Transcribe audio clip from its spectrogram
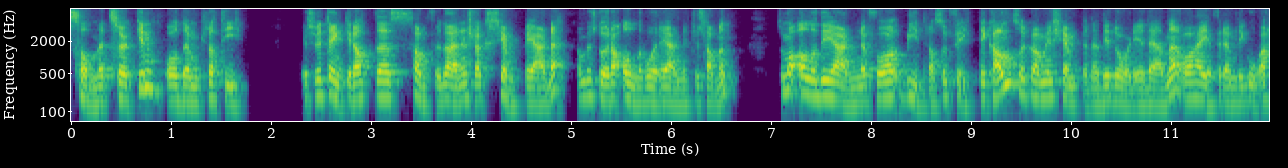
Sannhetssøken og demokrati. Hvis vi tenker at eh, samfunnet er en slags kjempehjerne som består av alle våre hjerner til sammen, så må alle de hjernene få bidra så fritt de kan, så kan vi kjempe ned de dårlige ideene og heie frem de gode.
